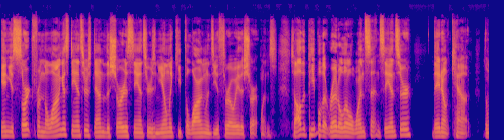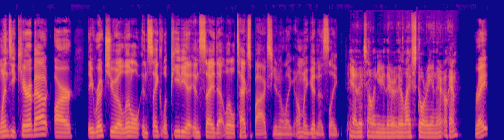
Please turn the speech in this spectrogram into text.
and you sort from the longest answers down to the shortest answers, and you only keep the long ones, you throw away the short ones. So, all the people that wrote a little one sentence answer, they don't count. The ones you care about are they wrote you a little encyclopedia inside that little text box, you know, like, oh my goodness, like Yeah, they're telling you their their life story in there. Okay. Right?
